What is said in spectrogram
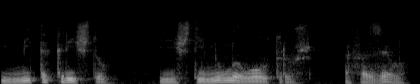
imita Cristo e estimula outros a fazê-lo.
